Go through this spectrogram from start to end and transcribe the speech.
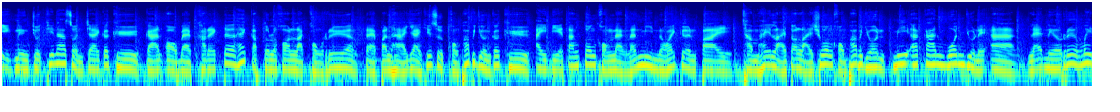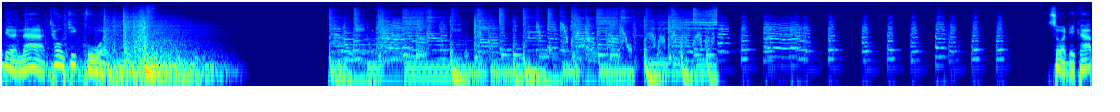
อีกหนึ่งจุดที่น่าสนใจก็คือการออกแบบ character ให้กับตัวละครหลักของเรื่อง แต่ปัญหาใหญ่ที่สุดของภาพยนตร์ก็คือไอเดียตั้งต้นของหนังนั้นมีน้อยเกินไปทำให้หลายต่อหลายช่วงของภาพยนตร์ มีอาการวนอยู่ในอ่าง และเนื้อเรื่องไม่เดินหน้าเท่าที่ควร สวัสดีครับ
